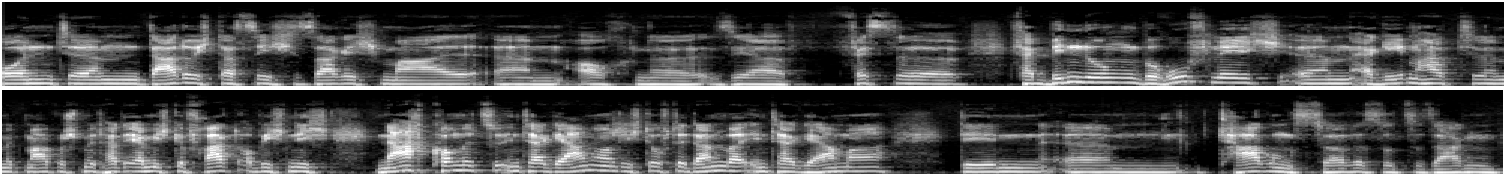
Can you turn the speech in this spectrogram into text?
Und ähm, dadurch, dass sich, sage ich mal, ähm, auch eine sehr feste Verbindung beruflich ähm, ergeben hat äh, mit Marco Schmidt, hat er mich gefragt, ob ich nicht nachkomme zu Intergerma und ich durfte dann bei Intergerma den ähm, Tagungsservice sozusagen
